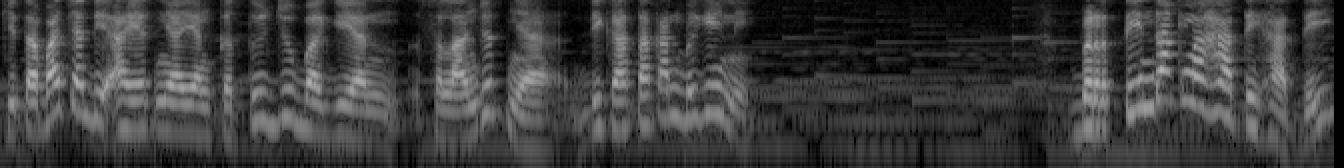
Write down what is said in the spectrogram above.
kita baca di ayatnya yang ketujuh bagian selanjutnya dikatakan begini. Bertindaklah hati-hati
